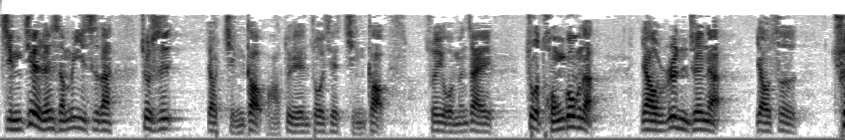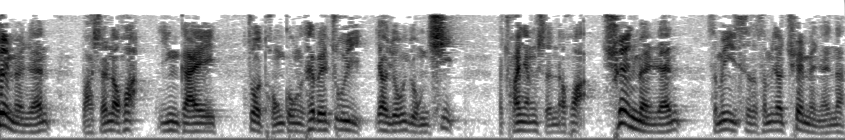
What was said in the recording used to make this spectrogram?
警戒人什么意思呢？就是要警告啊，对人做一些警告。所以我们在做童工的，要认真的，要是劝勉人把神的话，应该做童工，特别注意要有勇气传扬神的话。劝勉人什么意思呢？什么叫劝勉人呢？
